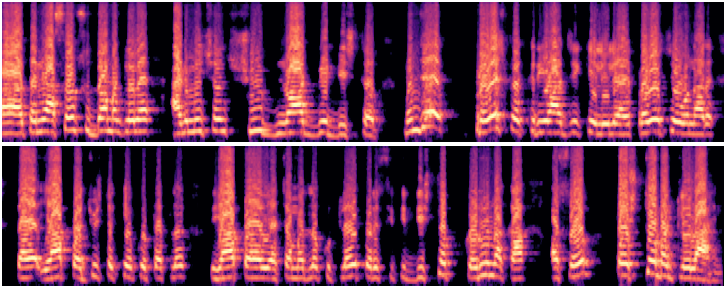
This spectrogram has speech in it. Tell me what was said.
त्यांनी असं सुद्धा म्हटलेलं आहे admission should not be disturb म्हणजे प्रवेश प्रक्रिया जी केलेली आहे प्रवेश जे होणार आहे त्या या पंचवीस टक्के कोट्यातलं या याच्यामधलं कुठल्याही परिस्थितीत डिस्टर्ब करू नका असं स्पष्ट म्हटलेलं आहे.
